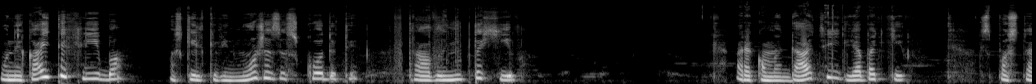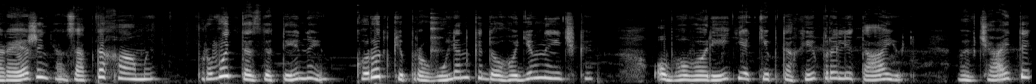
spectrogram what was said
Уникайте хліба, оскільки він може зашкодити травленню птахів. Рекомендації для батьків. Спостереження за птахами. Проводьте з дитиною короткі прогулянки до годівнички. Обговоріть, які птахи прилітають. Вивчайте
